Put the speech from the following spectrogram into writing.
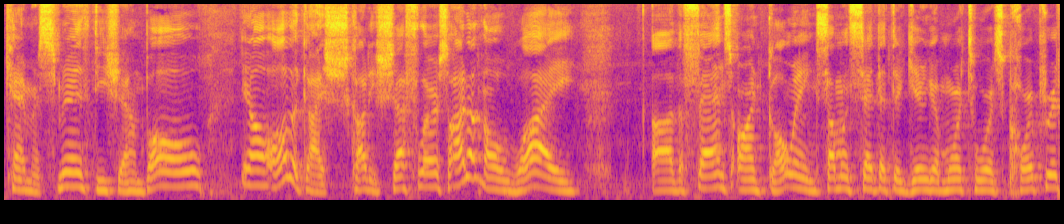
Cameron Smith, DeChambeau, you know, all the guys, Scottie Scheffler. So I don't know why uh, the fans aren't going. Someone said that they're gearing it more towards corporate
